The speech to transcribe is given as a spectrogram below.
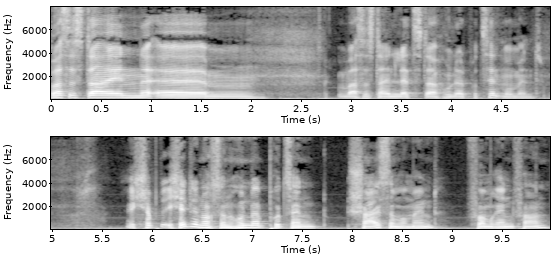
Was ist dein, ähm, was ist dein letzter 100%-Moment? Ich, hab, ich hätte noch so einen 100% Scheiße-Moment vom Rennfahren.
